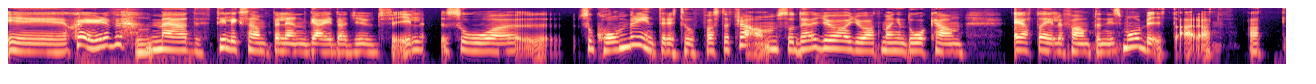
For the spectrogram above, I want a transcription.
eh, själv mm. med till exempel en guidad ljudfil så, så kommer inte det tuffaste fram. Så det gör ju att man då kan äta elefanten i små bitar. Att, att,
